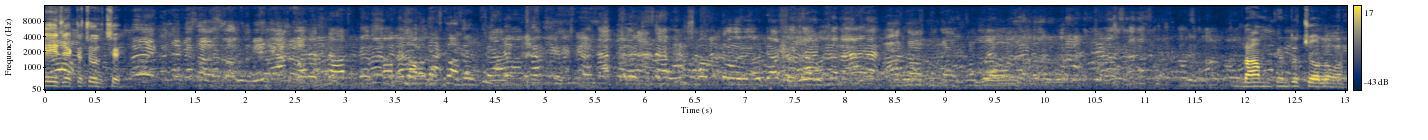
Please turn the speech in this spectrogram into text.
এই যে একটা চলছে। দাম কিন্তু চলমান।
